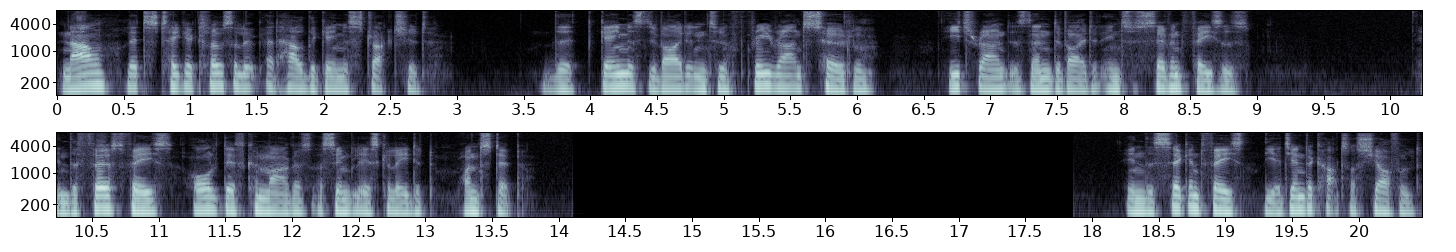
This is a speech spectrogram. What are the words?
Now let's take a closer look at how the game is structured. The game is divided into three rounds total. Each round is then divided into seven phases. In the first phase, all DEFCON markers are simply escalated one step. In the second phase, the agenda cards are shuffled.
